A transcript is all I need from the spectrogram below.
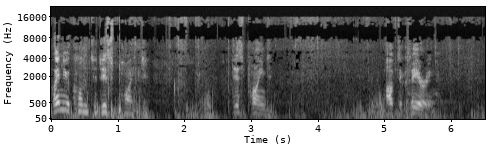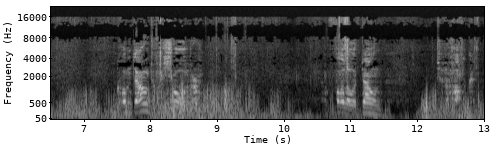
When you come to this point, this point of the clearing, come down to his shoulder and follow it down to the hock.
